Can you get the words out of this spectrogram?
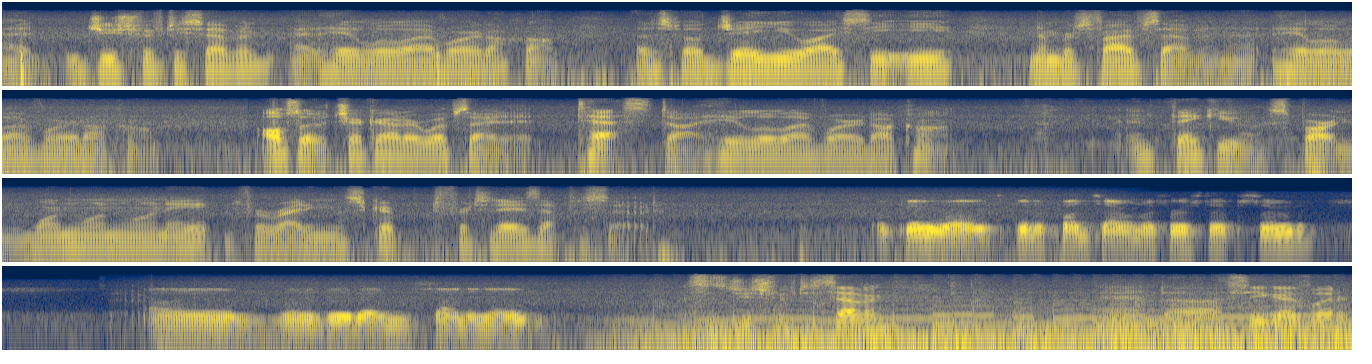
at juice57 at halolivewire.com. That is spelled J-U-I-C-E, numbers 57 at halolivewire.com. Also, check out our website at test.halolivewire.com. And thank you, Spartan1118, for writing the script for today's episode. Okay, well, it's been a fun time on my first episode. I am Renegade M signing out. This is Juice57, and uh, see you guys later.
